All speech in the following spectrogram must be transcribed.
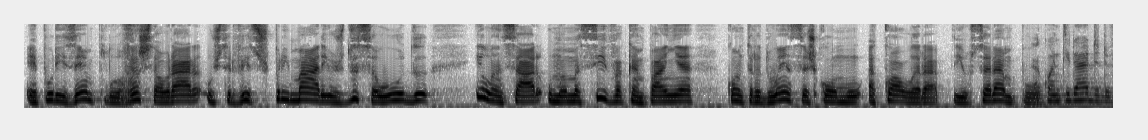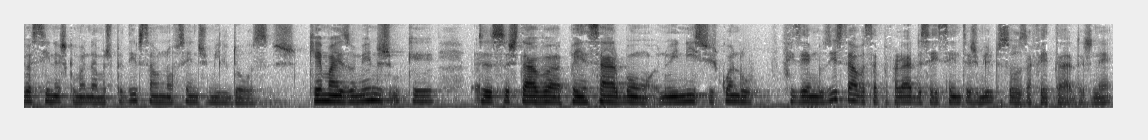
é, por exemplo, restaurar os serviços primários de saúde e lançar uma massiva campanha contra doenças como a cólera e o sarampo. A quantidade de vacinas que mandamos pedir são 900 mil doses, que é mais ou menos o que se estava a pensar, bom, no início, quando fizemos isso, estava-se a falar de 600 mil pessoas afetadas, né?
